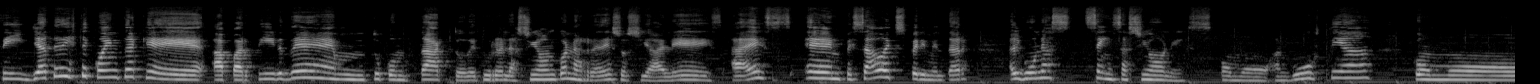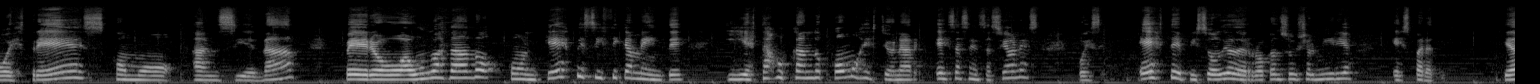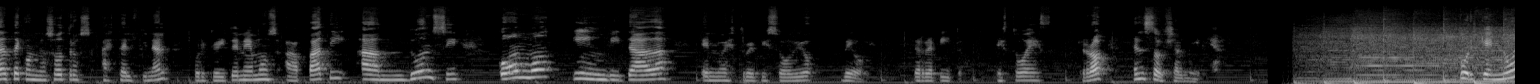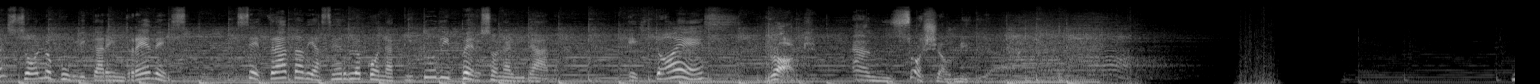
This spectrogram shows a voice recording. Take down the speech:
Si ya te diste cuenta que a partir de mm, tu contacto, de tu relación con las redes sociales, has empezado a experimentar algunas sensaciones como angustia, como estrés, como ansiedad, pero aún no has dado con qué específicamente y estás buscando cómo gestionar esas sensaciones, pues este episodio de Rock and Social Media es para ti. Quédate con nosotros hasta el final porque hoy tenemos a Patti Andunzi como invitada en nuestro episodio de hoy. Te repito, esto es Rock and Social Media. Porque no es solo publicar en redes, se trata de hacerlo con actitud y personalidad. Esto es Rock and Social Media.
